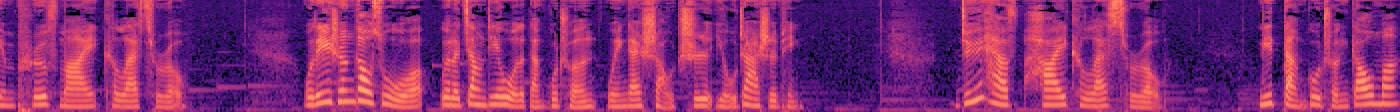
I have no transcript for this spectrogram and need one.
improve my cholesterol. 我的医生告诉我，为了降低我的胆固醇，我应该少吃油炸食品。 do you have high cholesterol? 你胆固醇高吗？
